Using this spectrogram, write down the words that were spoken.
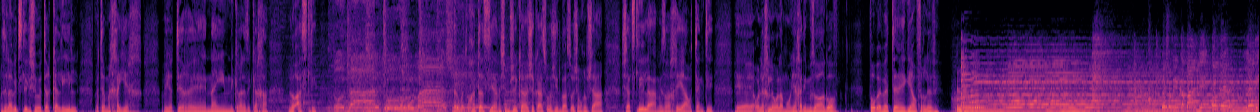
זה להביא צליל שהוא יותר קליל, ויותר מחייך, ויותר אה, נעים, נקרא לזה ככה, לא אסלי. היו בתוך התעשייה אנשים שכ- שכעסו, שהתבאסו, שאומרים שה, שהצליל המזרחי האותנטי אה, הולך לעולמו, יחד עם זוהר ארגוב. פה באמת אה, הגיע עופר לוי. לא לי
